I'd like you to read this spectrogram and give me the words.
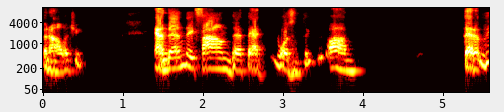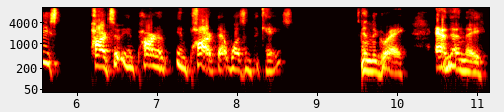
phenology. And then they found that that wasn't the, um, that at least parts of in part of in part that wasn't the case in the gray. And then they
